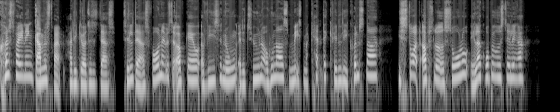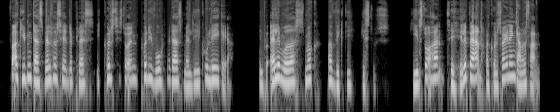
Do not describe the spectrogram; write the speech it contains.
Kunstforeningen Gamle Strand har de gjort det til deres, til deres fornemmeste opgave at vise nogle af det 20. århundredes mest markante kvindelige kunstnere i stort opslåede solo- eller gruppeudstillinger, for at give dem deres velfortjente plads i kunsthistorien på niveau med deres mandlige kollegaer. En på alle måder smuk og vigtig gestus. Giv en stor hånd til Helle Berndt fra Kunstforeningen Gamle Strand.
